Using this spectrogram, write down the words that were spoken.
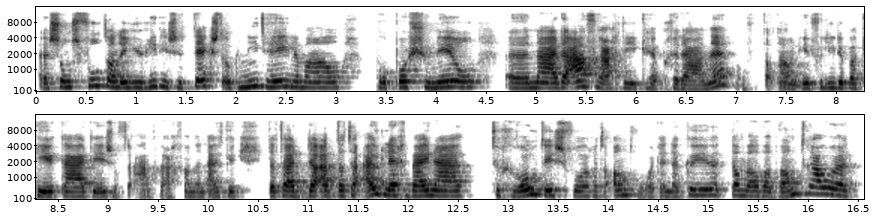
soms voelt dan een juridische tekst ook niet helemaal proportioneel uh, naar de aanvraag die ik heb gedaan. Hè? Of dat nou een invalide parkeerkaart is of de aanvraag van een uitkering. Dat, daar, dat de uitleg bijna te groot is voor het antwoord. En daar kun je dan wel wat wantrouwen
